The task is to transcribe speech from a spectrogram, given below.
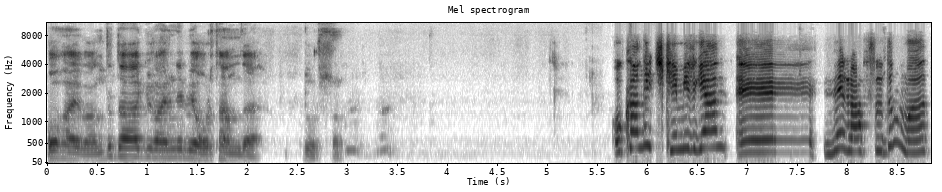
o hayvanda daha güvenli bir ortamda dursun. Okan hiç kemirgen e, ne rastladın mı?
